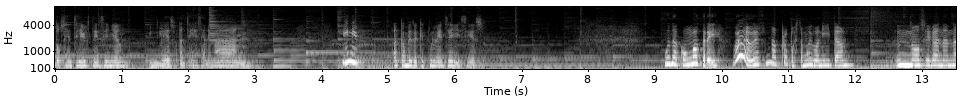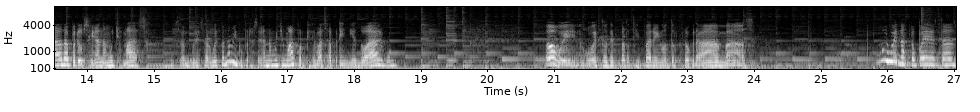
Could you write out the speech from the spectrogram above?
docentes. Ellos te enseñan inglés, francés, alemán. Y a cambio de que tú le enseñes y eso una con otra. Y bueno, es una propuesta muy bonita. No se gana nada, pero se gana mucho más. O sea, no es algo económico, pero se gana mucho más porque vas aprendiendo algo. O bueno, esto de participar en otros programas. Muy buenas propuestas.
